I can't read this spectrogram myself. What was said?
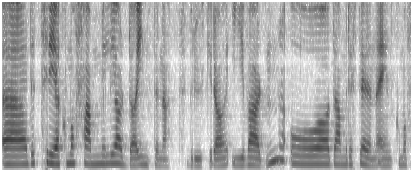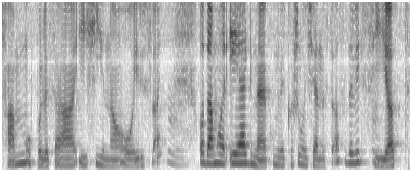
Eh, Det er 3,5 milliarder internettbrukere i verden, og de resterende 1,5 oppholder seg i Kina og i Russland. Og de har egne kommunikasjonstjenester, så det vil si at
